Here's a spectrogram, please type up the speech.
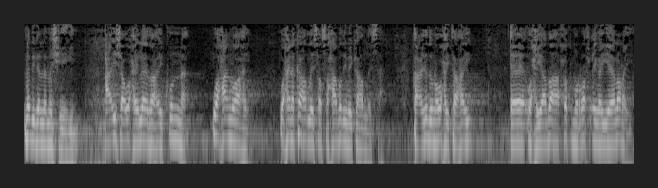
nabiga lama sheegin. Caaisha waxay leedahay kunna waxaanu ahay. Waxayna ka hadlaysaa saxaabadiibay ka hadlaysaa. Qaacidaduna waxay tahay waxyaabaha xukmu rafciga yeelanaya.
